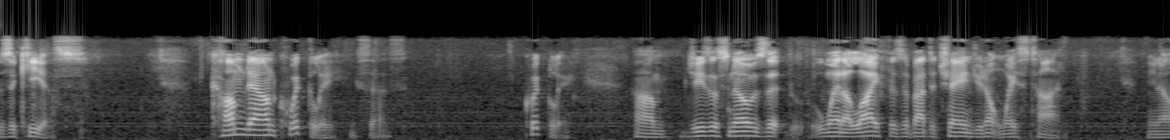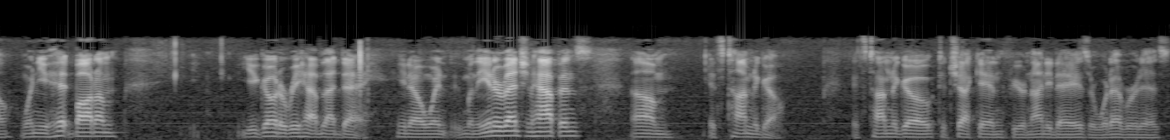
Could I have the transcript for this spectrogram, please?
Zacchaeus. come down quickly, he says. Quickly. Um, Jesus knows that when a life is about to change, you don't waste time. You know, when you hit bottom, you go to rehab that day. You know, when when the intervention happens, um, it's time to go. It's time to go to check in for your 90 days or whatever it is.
